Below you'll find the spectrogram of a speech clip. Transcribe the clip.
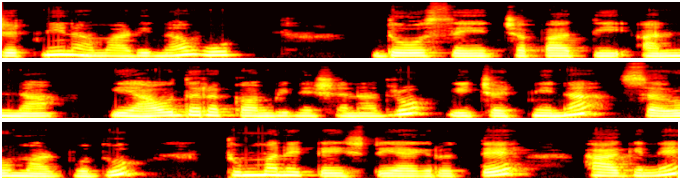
ಚಟ್ನಿನ ಮಾಡಿ ನಾವು ದೋಸೆ, ಚಪಾತಿ, ಅನ್ನ ಯಾವುದರ ಕಾಂಬಿನೇಷನ್ ಆದ್ರೂ ಈ ಚಟ್ನಿನ ಸರ್ವ್ ಮಾಡ್ಬೋದು. ತುಂಬಾನೇ ಟೇಸ್ಟಿಯಾಗಿರುತ್ತೆ ಹಾಗೇನೆ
